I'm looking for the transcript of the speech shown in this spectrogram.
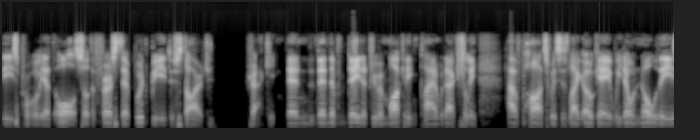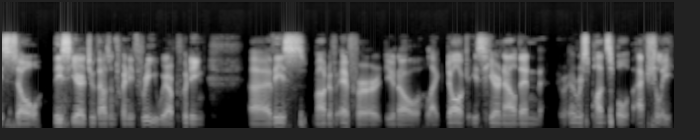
these probably at all. So the first step would be to start tracking. Then then the data driven marketing plan would actually have parts which is like, okay, we don't know these. So this year, 2023, we are putting uh, this amount of effort, you know, like Doc is here now, then responsible actually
